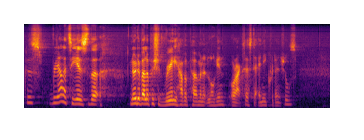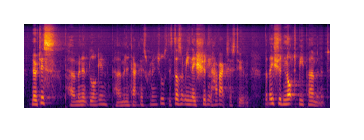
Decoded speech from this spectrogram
Because reality is that no developer should really have a permanent login or access to any credentials. Notice permanent login, permanent access credentials. This doesn't mean they shouldn't have access to them, but they should not be permanent.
